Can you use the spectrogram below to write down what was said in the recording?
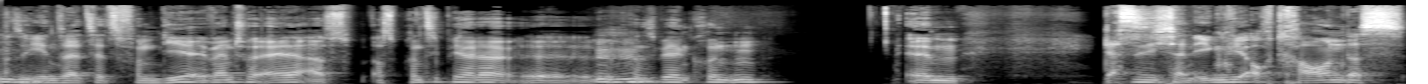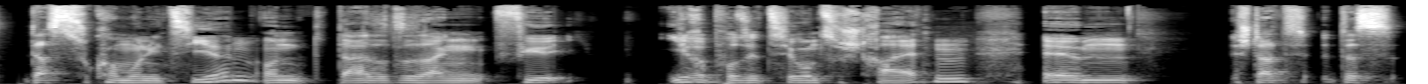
also Mhm. jenseits jetzt von dir eventuell, aus, aus prinzipieller, äh, Mhm. prinzipiellen Gründen, ähm, dass sie sich dann irgendwie auch trauen, das, das zu kommunizieren und da sozusagen für ihre Position zu streiten, ähm, statt das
